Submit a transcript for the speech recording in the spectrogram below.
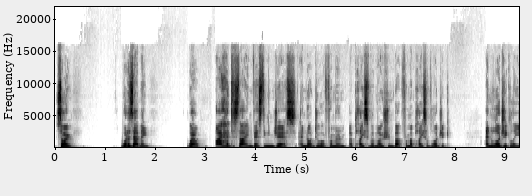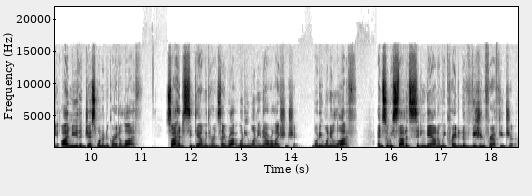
So, what does that mean? Well, I had to start investing in Jess and not do it from a, a place of emotion, but from a place of logic. And logically, I knew that Jess wanted a greater life. So I had to sit down with her and say, right, what do you want in our relationship? What do you want in life? And so we started sitting down and we created a vision for our future.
